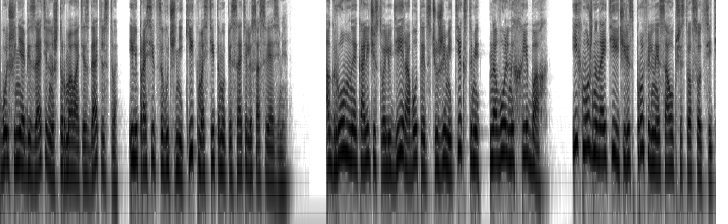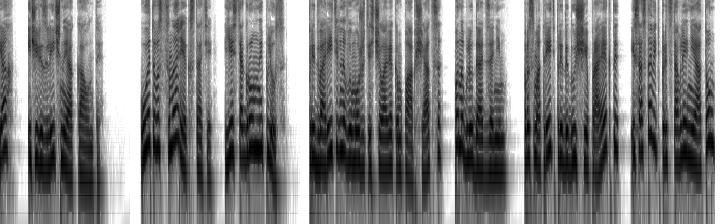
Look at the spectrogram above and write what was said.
больше не обязательно штурмовать издательство или проситься в ученики к маститому писателю со связями. Огромное количество людей работает с чужими текстами на вольных хлебах. Их можно найти и через профильные сообщества в соцсетях, и через личные аккаунты. У этого сценария, кстати, есть огромный плюс. Предварительно вы можете с человеком пообщаться, понаблюдать за ним, просмотреть предыдущие проекты и составить представление о том,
